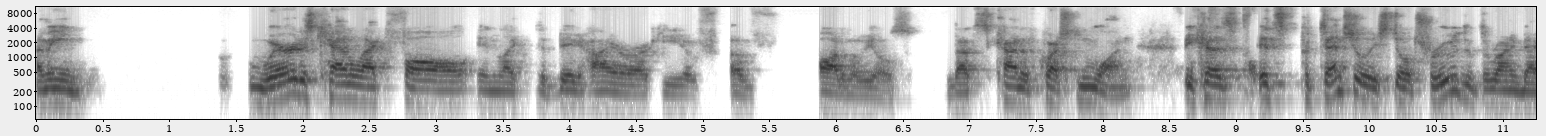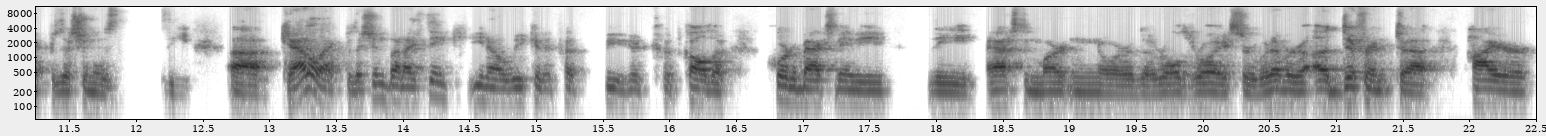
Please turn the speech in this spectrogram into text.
I mean, where does Cadillac fall in like the big hierarchy of of automobiles? That's kind of question one, because it's potentially still true that the running back position is the uh, Cadillac position, but I think you know we could put, we could call the quarterbacks maybe the Aston Martin or the Rolls Royce or whatever a different uh, higher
